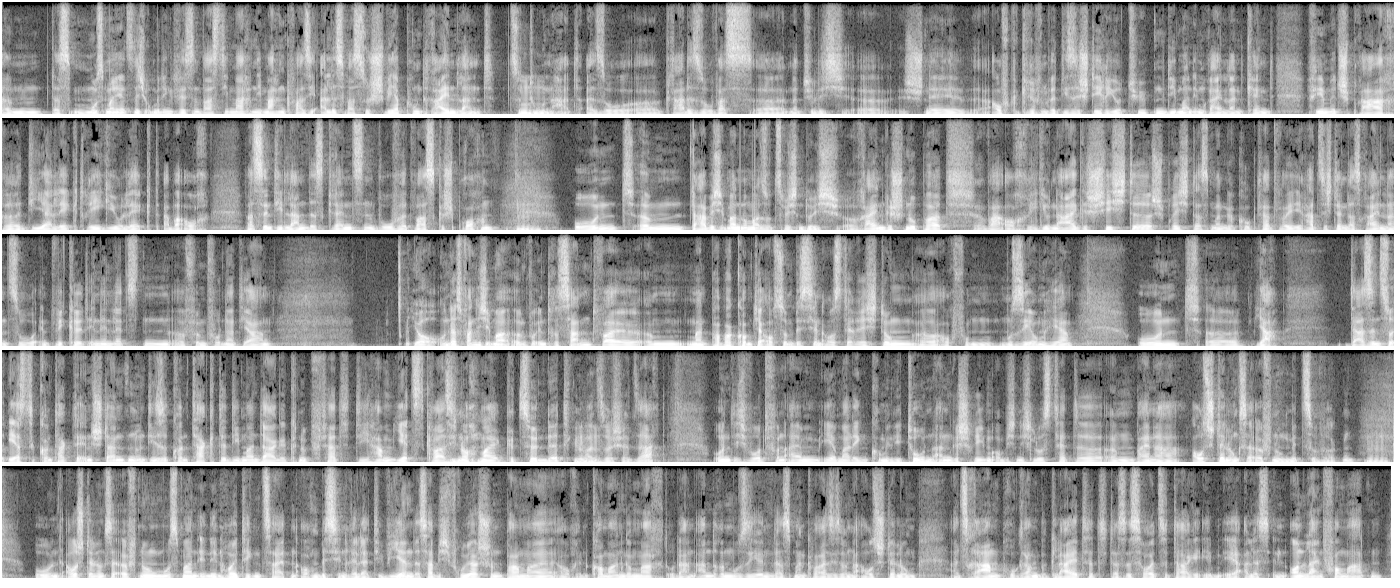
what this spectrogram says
Ähm, das muss man jetzt nicht unbedingt wissen, was die machen. Die machen quasi alles, was so Schwerpunkt Rheinland zu mhm. tun hat. Also äh, gerade so, was äh, natürlich äh, schnell aufgegriffen wird, diese Stereotypen, die man im Rheinland kennt, viel mit Sprache, Dialekt, Regiolekt, aber auch, was sind die Landesgrenzen, wo wird was gesprochen. Mhm. Und ähm, da habe ich immer nur mal so zwischendurch reingeschnuppert, war auch Regionalgeschichte, sprich, dass man geguckt hat, wie hat sich denn das Rheinland so entwickelt in den letzten äh, 500 Jahren. Ja, und das fand ich immer irgendwo interessant, weil ähm, mein Papa kommt ja auch so ein bisschen aus der Richtung, äh, auch vom Museum her. Und äh, ja, da sind so erste Kontakte entstanden und diese Kontakte, die man da geknüpft hat, die haben jetzt quasi noch mal gezündet, wie mhm. man so schön sagt. Und ich wurde von einem ehemaligen Kommilitonen angeschrieben, ob ich nicht Lust hätte, ähm, bei einer Ausstellungseröffnung mitzuwirken. Mhm. Und Ausstellungseröffnung muss man in den heutigen Zeiten auch ein bisschen relativieren. Das habe ich früher schon ein paar Mal auch in Kommern gemacht oder an anderen Museen, dass man quasi so eine Ausstellung als Rahmenprogramm begleitet. Das ist heutzutage eben eher alles in Online-Formaten.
